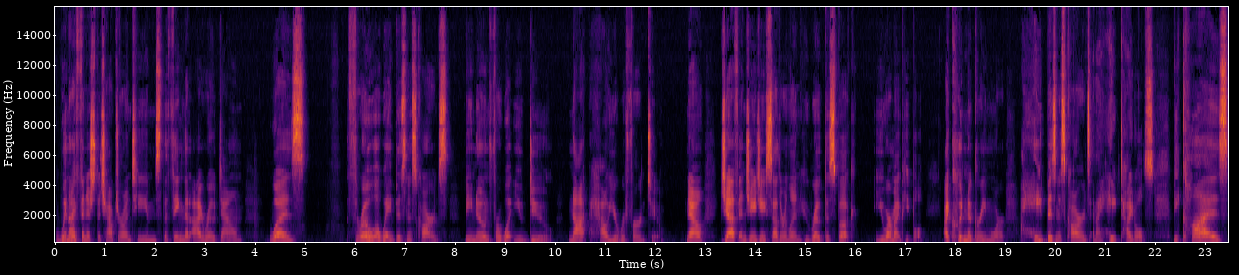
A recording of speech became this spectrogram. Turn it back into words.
when I finished the chapter on teams, the thing that I wrote down was throw away business cards, be known for what you do, not how you're referred to. Now, Jeff and JJ Sutherland, who wrote this book, You Are My People. I couldn't agree more. I hate business cards and I hate titles because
